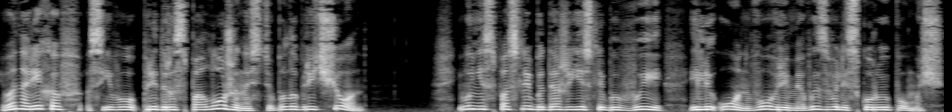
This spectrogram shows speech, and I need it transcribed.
Иван Орехов с его предрасположенностью был обречен. Его не спасли бы даже если бы вы или он вовремя вызвали скорую помощь.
